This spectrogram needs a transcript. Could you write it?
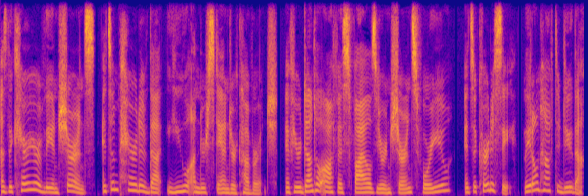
As the carrier of the insurance, it's imperative that you understand your coverage. If your dental office files your insurance for you, it's a courtesy. They don't have to do that.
